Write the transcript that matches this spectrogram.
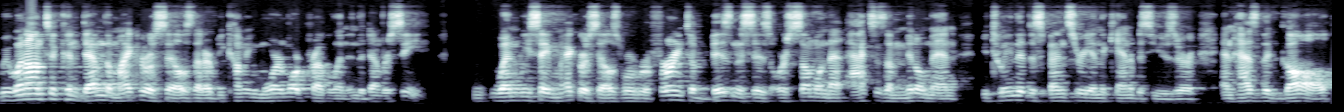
We went on to condemn the micro sales that are becoming more and more prevalent in the Denver scene when we say micro sales, we're referring to businesses or someone that acts as a middleman between the dispensary and the cannabis user and has the gall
